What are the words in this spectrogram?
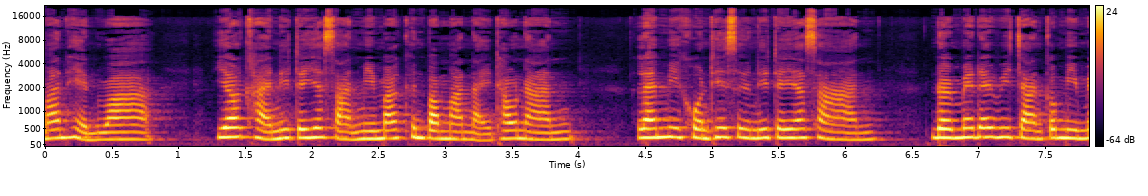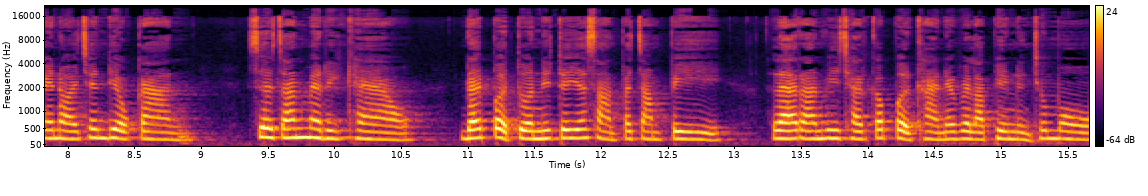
มารถเห็นว่า ยอดขายนิตยสารมีมากขึ้นประมาณไหนเท่านั้น และมีคนที่ซื้อนิตยสาร โดยไม่ได้วิจารณ์ก็มีไม่น้อยเช่นเดียวกันเสื้อจันแมรีแคลได้เปิดตัวนิตยสารประจำปี และร้านวีชัดก็เปิดขายในเวลาเพียงหนึ่งชั่วโมง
